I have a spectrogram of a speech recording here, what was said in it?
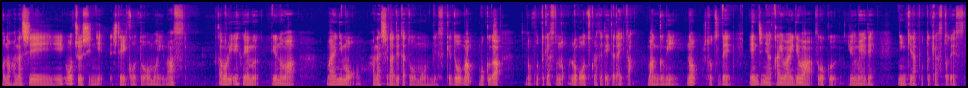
その話を中心にしていこうと思います。深掘り FM っていうのは前にも話が出たと思うんですけど、まあ僕がポッドキャストのロゴを作らせていただいた番組の一つで、エンジニア界隈ではすごく有名で人気なポッドキャストです。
